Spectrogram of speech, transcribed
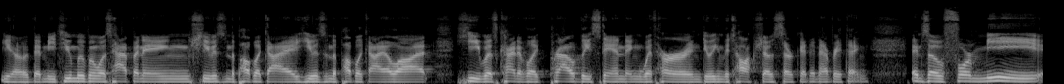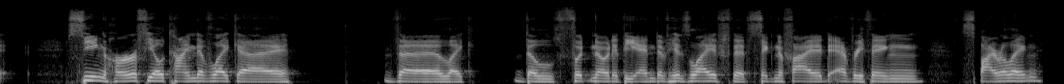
you know, the Me Too movement was happening. She was in the public eye. He was in the public eye a lot. He was kind of like proudly standing with her and doing the talk show circuit and everything. And so for me, seeing her feel kind of like a, the like the footnote at the end of his life that signified everything spiraling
